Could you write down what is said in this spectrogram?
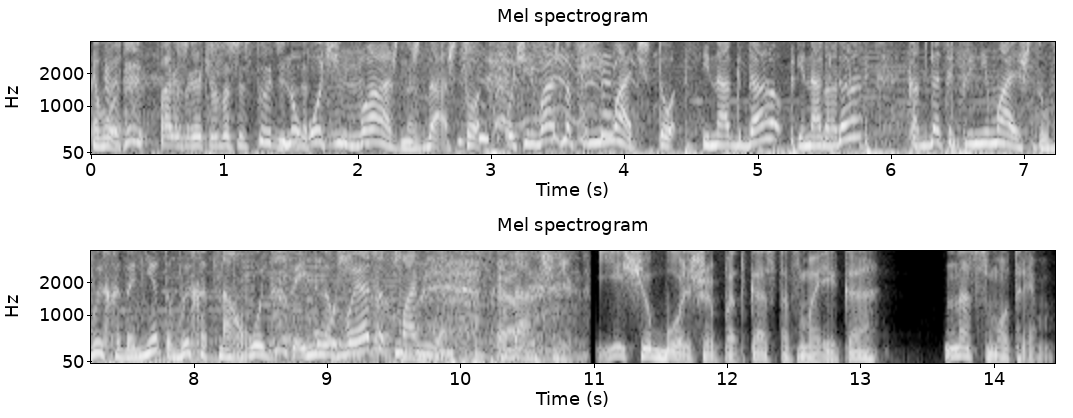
Вот. Так же, как и в нашей студии. Но да? очень важно, ж, да, что очень важно понимать, что иногда, иногда, когда ты принимаешь, что выхода нет, выход находится именно в этот момент. Да. Сказочник. Еще больше подкастов «Маяка» насмотрим.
